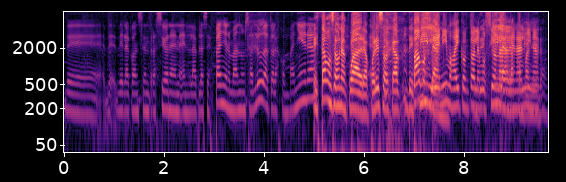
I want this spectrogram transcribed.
De, la concentración en, la Plaza España. Le mando un saludo a todas las compañeras. Estamos a una cuadra, por eso acá desfilan. Vamos y venimos ahí con toda la emoción, la adrenalina.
